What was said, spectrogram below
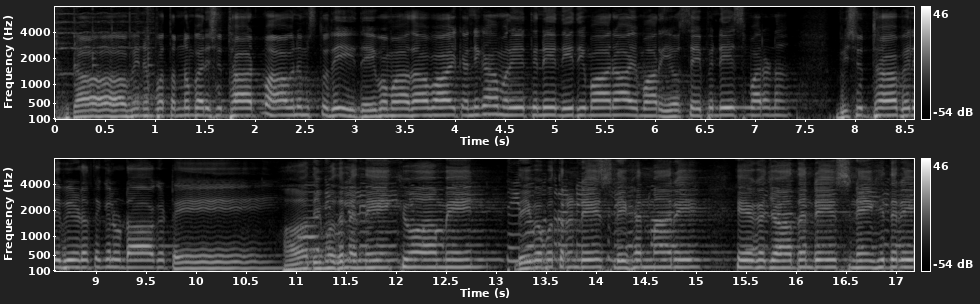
പിതാവിനും പുത്രനും പരിശുദ്ധാത്മാവിനും സ്തുതി. ദൈവമാതാവായ കന്യകാമറിയത്തിന്റെ നീതിമാനായ മാർ യോസേപ്പിന്റെ സ്മരണ വിശുദ്ധ ബലിപീഠത്തിലുണ്ടാകട്ടെ ആദ്യം മുതൽ എന്നേക്കുവാമേൻ ദൈവപുത്രന്റെ സ്നേഹന്മാരെ ഏകജാതന്റെ സ്നേഹിതരെ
